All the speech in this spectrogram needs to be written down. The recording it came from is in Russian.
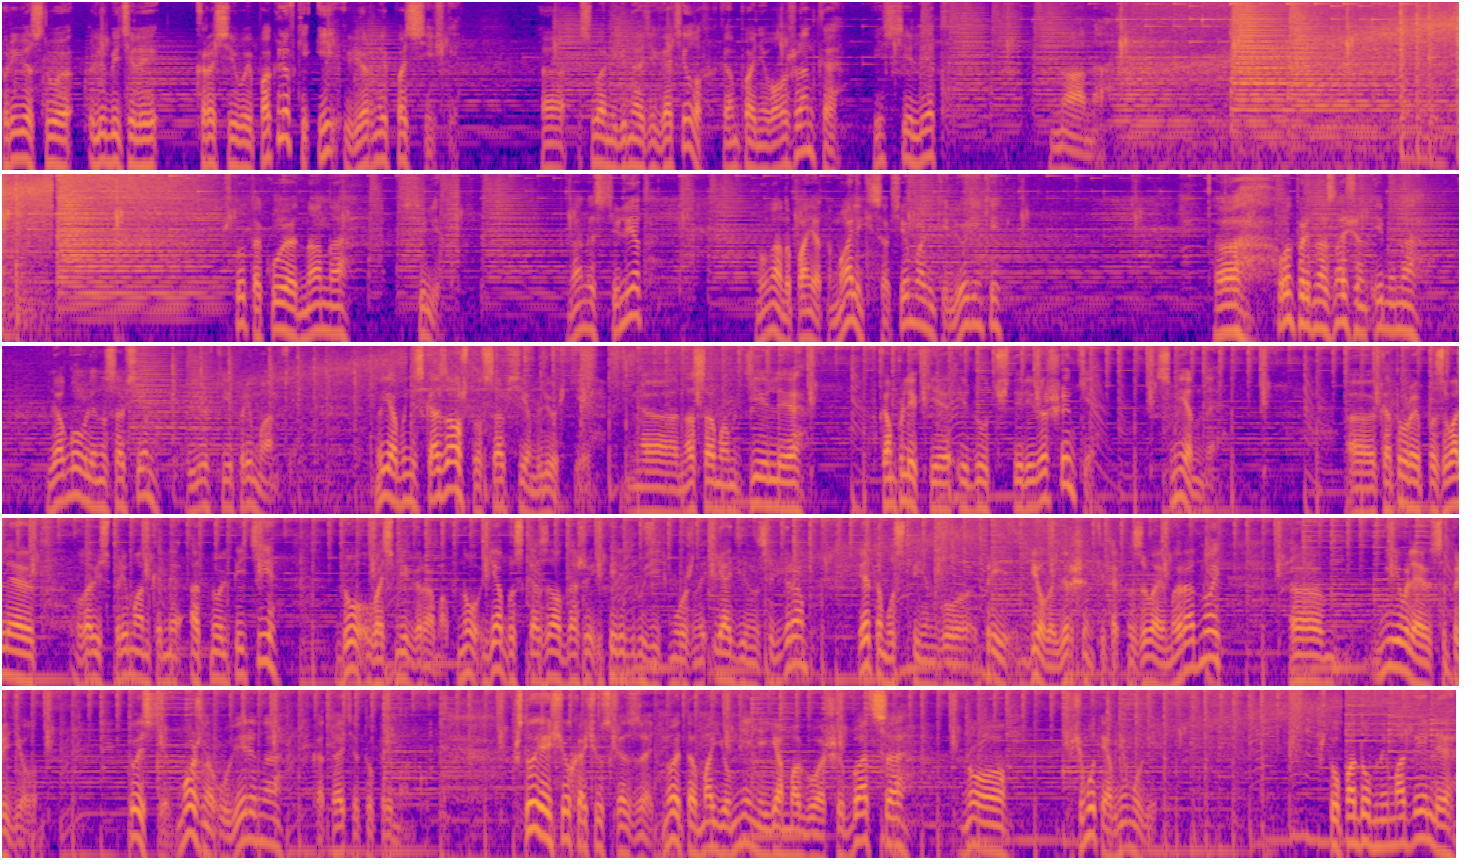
Приветствую любителей красивой поклевки и верной подсечки. А, С вами Геннадий Гатилов, компания «Волжанка» и стилет «Нано». Что такое нано-стилет? Нано-стилет, ну, нано, понятно, маленький, совсем маленький, легенький. А, Он предназначен именно для ловли на совсем легкие приманки. Ну, я бы не сказал, что совсем легкие. А, На самом деле в комплекте идут четыре вершинки, сменные, а, которые позволяют ловить с приманками от 0,5 до 8 граммов. Ну, я бы сказал, даже и перегрузить можно и 11 грамм. Этому спиннингу при белой вершинке, так называемой родной, э, не являются пределом. То есть можно уверенно катать эту приманку. Что я еще хочу сказать? Ну, это мое мнение, я могу ошибаться, но почему-то я в нем уверен. Что подобной модели,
